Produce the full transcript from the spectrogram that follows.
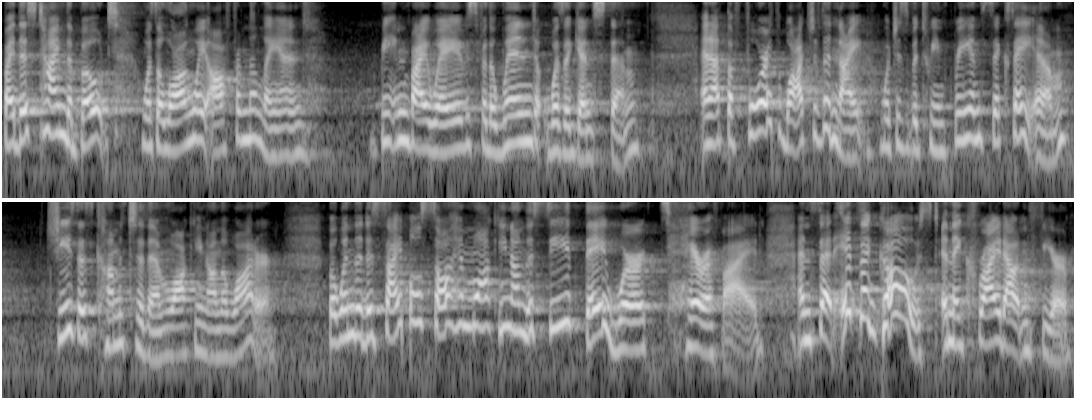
By this time, the boat was a long way off from the land, beaten by waves, for the wind was against them. And at the fourth watch of the night, which is between 3 and 6 a.m., Jesus comes to them walking on the water. But when the disciples saw him walking on the sea, they were terrified and said, It's a ghost! And they cried out in fear.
